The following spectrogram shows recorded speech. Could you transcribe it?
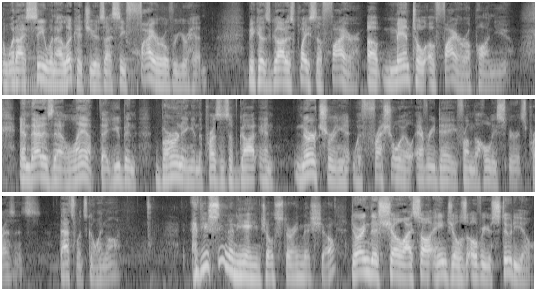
And what I see when I look at you is I see fire over your head because God has placed a fire, a mantle of fire upon you. And that is that lamp that you've been burning in the presence of God and nurturing it with fresh oil every day from the Holy Spirit's presence. That's what's going on. Have you seen any angels during this show? During this show, I saw angels over your studio,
